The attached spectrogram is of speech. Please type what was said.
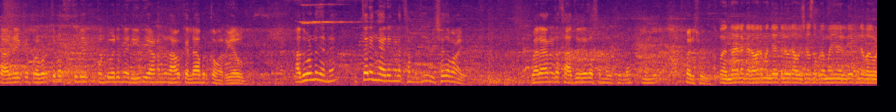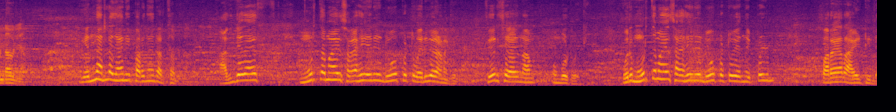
താഴേക്ക് പ്രവൃത്തിപഥത്തിലേക്ക് കൊണ്ടുവരുന്ന രീതിയാണെന്ന് നമുക്ക് എല്ലാവർക്കും അറിയാവുന്നു അതുകൊണ്ട് തന്നെ ഇത്തരം കാര്യങ്ങളെ സംബന്ധിച്ച് വിശദമായി വരാനുള്ള സാധ്യതകളെ സംബന്ധിച്ചുള്ള നമ്മൾ പരിശോധിക്കും. അപ്പോൾ എന്തായാലും കരവര പഞ്ചായത്തിൽ ഒരു അവിശ്വാസ പ്രമേയം എൽ ഡി എഫിന്റെ ഭാഗം ഉണ്ടാവില്ല എന്നല്ല ഞാൻ ഈ പറഞ്ഞതിന്റെ അർത്ഥം. അതിന്റേതായ മൂർത്തമായ സാഹചര്യം രൂപപ്പെട്ടു വരികയാണെങ്കിൽ തീർച്ചയായും നാം മുമ്പോട്ട് വയ്ക്കും. ഒരു മൂർത്തമായ സാഹചര്യം രൂപപ്പെട്ടു എന്ന് ഇപ്പോഴും പറയാറായിട്ടില്ല.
